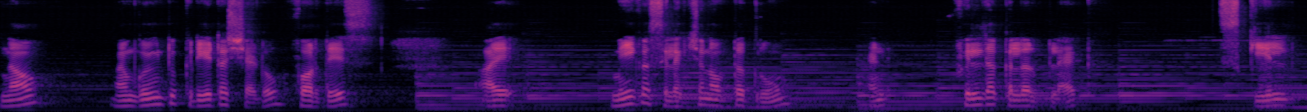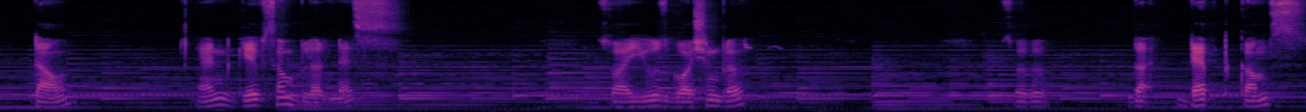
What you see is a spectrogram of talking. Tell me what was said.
Now I'm going to create a shadow for this. I make a selection of the groom and fill the color black scale down and give some blurriness so I use Gaussian blur. So the, the depth comes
